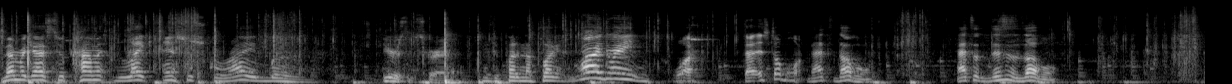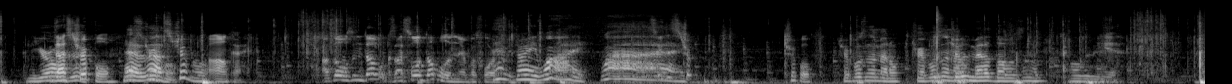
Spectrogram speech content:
Remember, guys, to comment, like, and subscribe. You're subscribed. Need to put in the plug-in. Why, Dwayne? What? That is double. That's double. That's a. This is a double. You're all That's good. triple. Yeah, That's that's triple. Oh, okay. I thought it was in double because I saw a double in there before. Damn it, Dwayne, why? See, Why? this tri- triple. Triples in the middle. Triples in the Triple middle. metal doubles in the over there. Yeah.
